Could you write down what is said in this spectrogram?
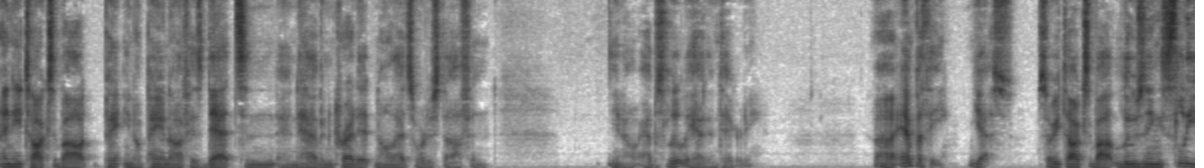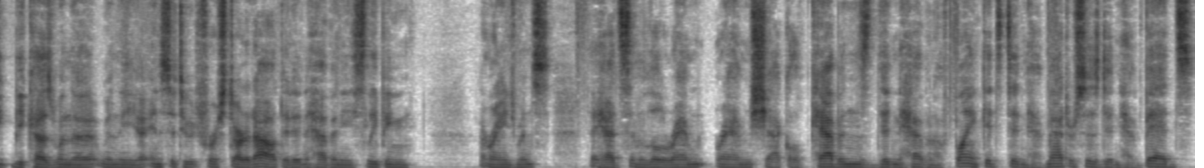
and he talks about pay, you know paying off his debts and and having credit and all that sort of stuff and you know, absolutely had integrity. Uh, empathy, yes. So he talks about losing sleep because when the when the uh, institute first started out, they didn't have any sleeping arrangements. They had some little ram ramshackle cabins, didn't have enough blankets, didn't have mattresses, didn't have beds,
